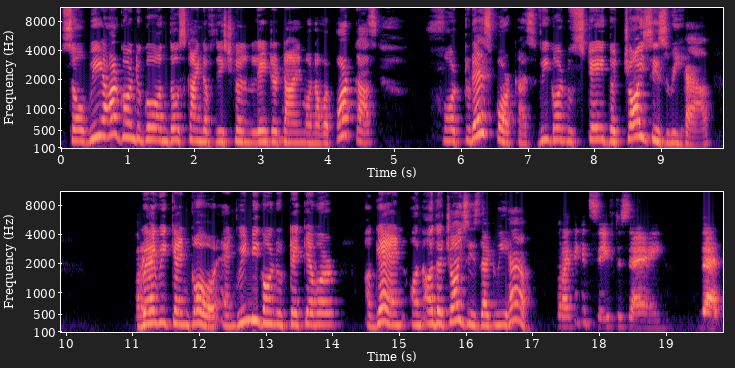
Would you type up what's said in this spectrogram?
So we are going to go on those kind of discussion later time on our podcast. For today's podcast, we're going to state the choices we have where we can go and Wendy going to take over again on other choices that we have. But I think it's safe to say that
